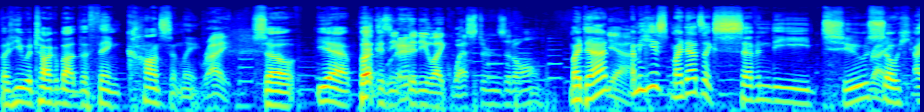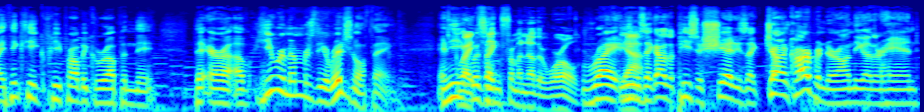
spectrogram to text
but he would talk about The Thing constantly. Right. So yeah, but Because he did he like westerns at all? my dad. Yeah. I mean, he's my dad's like seventy-two, so Right. he, I think he he probably grew up in the the era of. He remembers the original thing, and he right. was thing like, from another world. right. Yeah. He was like, I was a piece of shit. He's like John Carpenter, on the other hand.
